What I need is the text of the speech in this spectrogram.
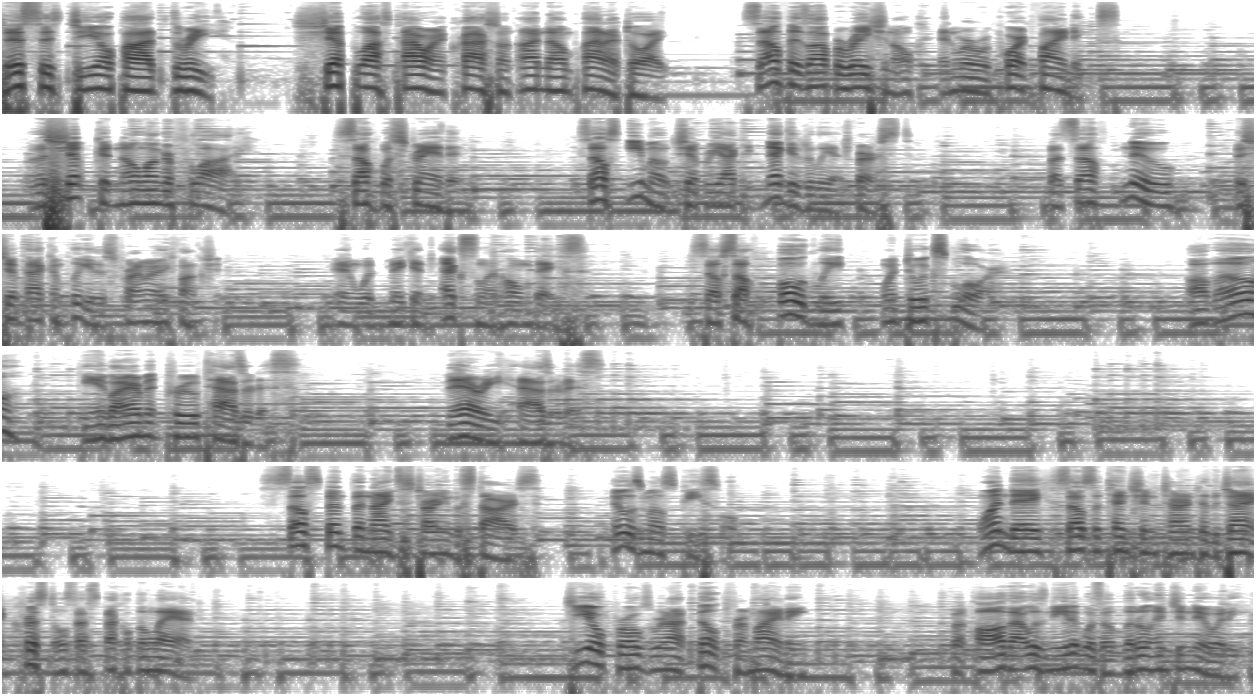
This is Geopod 3. Ship lost power and crashed on unknown planetoid. Self is operational and will report findings. The ship could no longer fly. Self was stranded. Self's emote chip reacted negatively at first. But Self knew the ship had completed its primary function and would make an excellent home base. So Self boldly went to explore. Although the environment proved hazardous. Very hazardous. Self spent the nights charting the stars. It was most peaceful. One day, Self's attention turned to the giant crystals that speckled the land. Geoprobes were not built for mining, but all that was needed was a little ingenuity.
